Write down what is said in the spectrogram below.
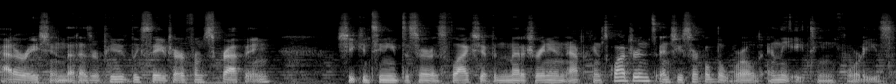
adoration that has repeatedly saved her from scrapping. She continued to serve as flagship in the Mediterranean and African squadrons, and she circled the world in the 1840s.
